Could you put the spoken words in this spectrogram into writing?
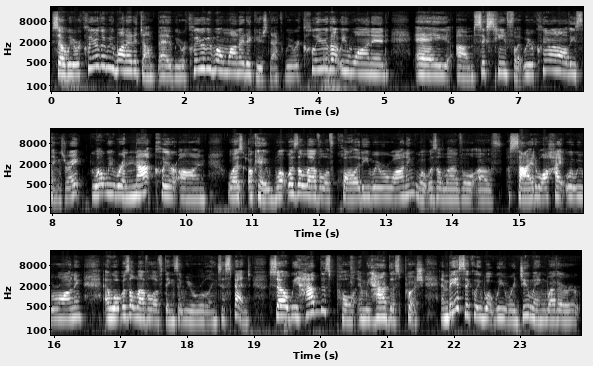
so we were clear that we wanted a dump bed. We were clear that we wanted a gooseneck. We were clear that we wanted a um, 16 foot. We were clear on all these things right? What we were not clear on was okay what was the level of quality we were wanting? What was the level of sidewall height what we were wanting? And what was the level of things that we were willing to spend? So we had this pull and we had this push. And basically what we were doing, whether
